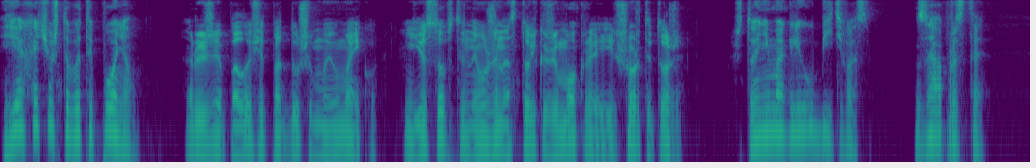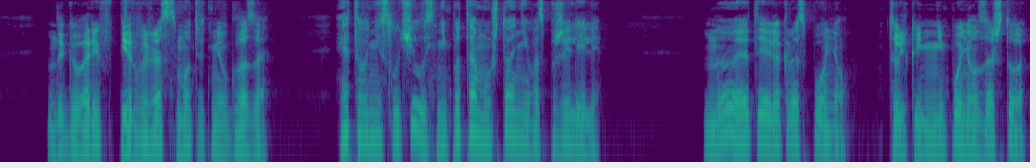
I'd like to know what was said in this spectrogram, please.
«Я хочу, чтобы ты понял». Рыжая полощет под душем мою майку. Ее собственная уже настолько же мокрая, и шорты тоже. «Что они могли убить вас? Запросто». Договорив, в первый раз смотрит мне в глаза. «Этого не случилось не потому, что они вас пожалели». «Ну, это я как раз понял. Только не понял, за что».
